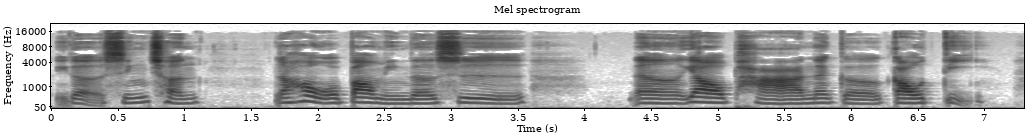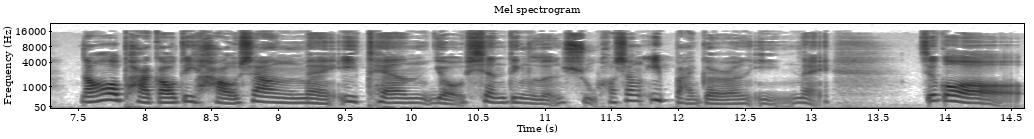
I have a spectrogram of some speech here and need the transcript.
一个行程，然后我报名的是，嗯、要爬那个高地，然后爬高地好像每一天有限定人数，好像一百个人以内。结果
